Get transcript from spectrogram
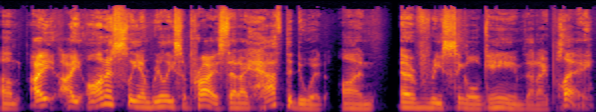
Um, I, I honestly am really surprised that I have to do it on every single game that I play.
